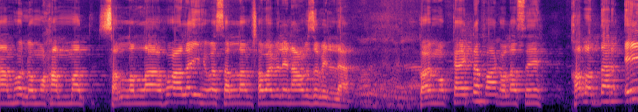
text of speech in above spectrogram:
নাম হলো মোহাম্মদ সাল্লাল্লাহু আলাইহি ওয়াসাল্লাম। সবাই বলে, নাউজুবিল্লাহ। কয় মক্কা একটা পাগল আছে। খবরদার, এই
